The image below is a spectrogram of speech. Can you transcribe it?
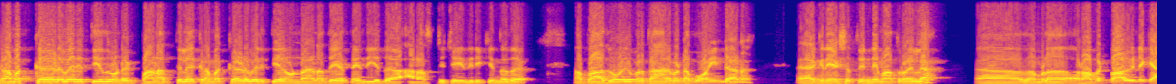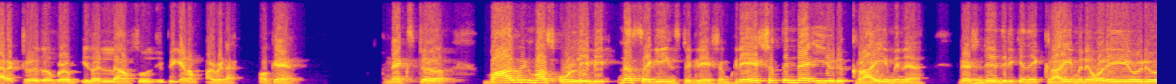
ക്രമക്കേട് വരുത്തിയതുകൊണ്ട് പണത്തിൽ ക്രമക്കേട് വരുത്തിയത് കൊണ്ടാണ് അദ്ദേഹത്തെ എന്ത് ചെയ്ത് അറസ്റ്റ് ചെയ്തിരിക്കുന്നത്. അപ്പൊ അതും ഒരു പ്രധാനപ്പെട്ട പോയിന്റ് ആണ്. ഗ്രേഷത്തിന്റെ മാത്രമല്ല നമ്മൾ റോബർട്ട് ബാലുവിന്റെ ക്യാരക്ടർ എഴുതുമ്പോഴും ഇതെല്ലാം സൂചിപ്പിക്കണം അവിടെ. Okay next Baldwin was only witness against Gresham ഗ്രേഷത്തിന്റെ ഈ ഒരു ക്രൈമിന് ഗ്രേഷം ചെയ്തിരിക്കുന്ന ഈ ക്രൈമിന് ഒരേ ഒരു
